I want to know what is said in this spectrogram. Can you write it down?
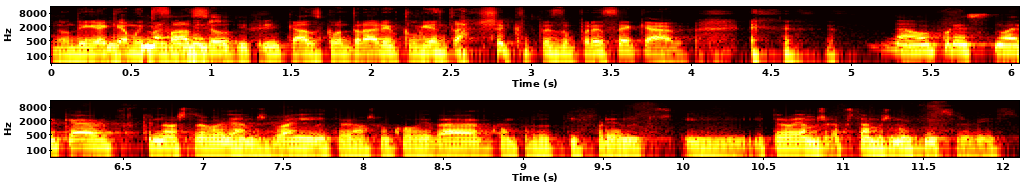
Não diga que é muito fácil, caso contrário, o cliente acha que depois o preço é caro. Não, o preço não é caro porque nós trabalhamos bem e trabalhamos com qualidade, com um produto diferente e, e trabalhamos, apostamos muito no serviço.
